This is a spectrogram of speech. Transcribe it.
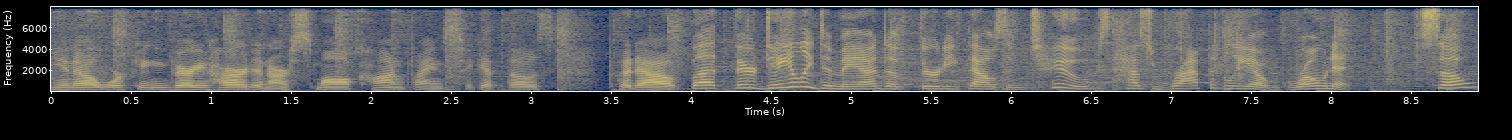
you know, working very hard in our small confines to get those put out. But their daily demand of 30,000 tubes has rapidly outgrown it. So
